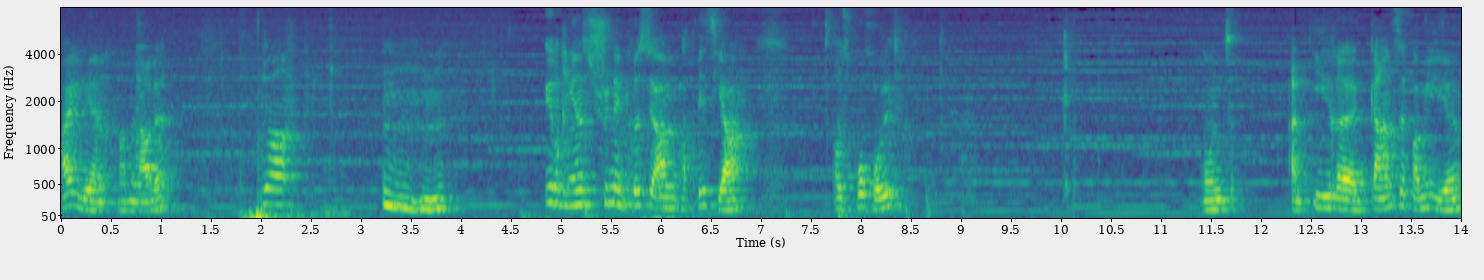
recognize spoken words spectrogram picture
Heidelbeeren-Marmelade. Ja. Mhm. Übrigens, schöne Grüße an Patricia aus Bocholt. Und an ihre ganze Familie.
